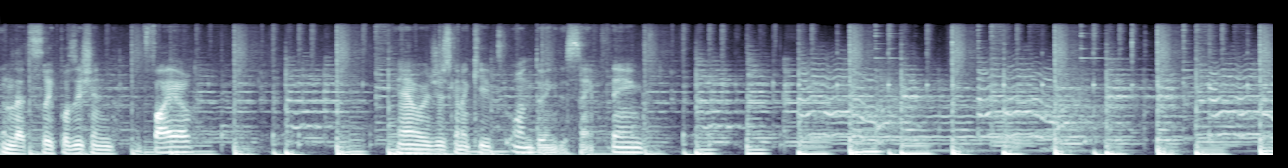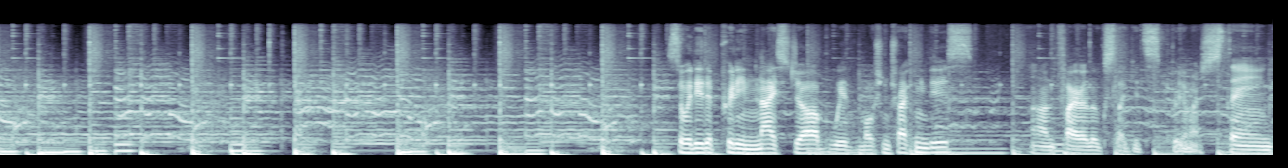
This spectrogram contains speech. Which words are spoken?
and let's reposition the fire. And we're just gonna keep on doing the same thing. So we did a pretty nice job with motion tracking this. And fire looks like it's pretty much staying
